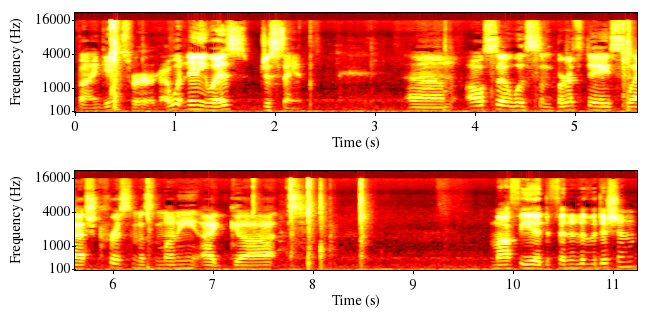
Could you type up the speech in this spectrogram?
buying games for her. I wouldn't anyways, just saying. Um, also, with some birthday slash Christmas money, I got Mafia Definitive Edition.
